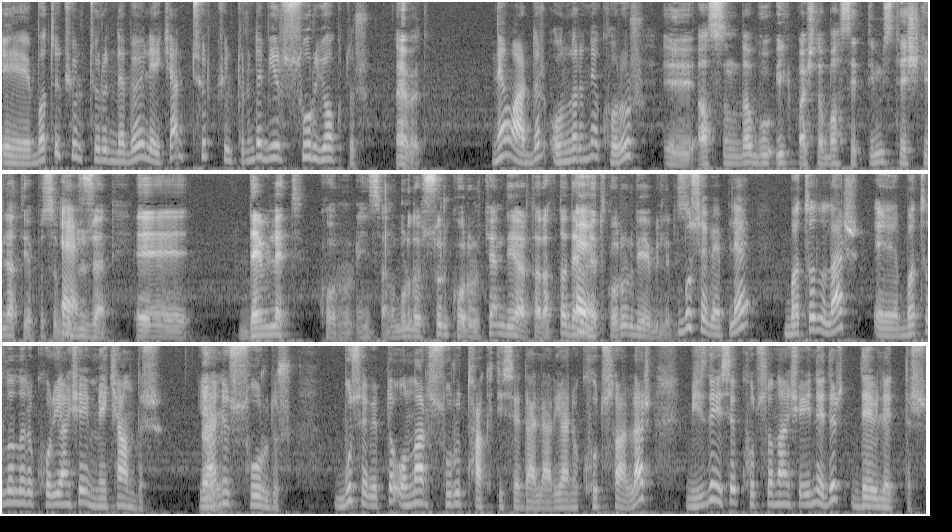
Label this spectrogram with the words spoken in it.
E, Batı kültüründe böyleyken Türk kültüründe bir sur yoktur. evet. Ne vardır? Onları ne korur? E, aslında bu ilk başta bahsettiğimiz teşkilat yapısı, bu Evet. düzen. E, devlet korur insanı. Burada sur korurken diğer tarafta devlet Evet. korur diyebiliriz. Bu sebeple Batılılar, e, Batılıları koruyan şey mekandır. Yani Evet. surdur. Bu sebeple onlar suru takdis ederler yani kutsarlar. Bizde ise kutsanan şey nedir? Devlettir.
